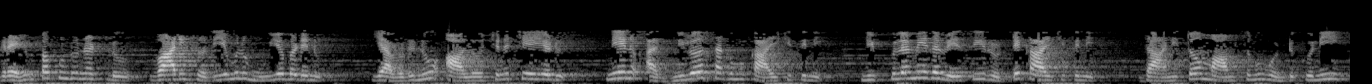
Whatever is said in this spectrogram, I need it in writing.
గ్రహింపకుండునట్లు వారి హృదయములు మూయబడెను. ఎవడునూ ఆలోచన చేయడు. నేను అగ్నిలో సగము కాల్చి తిని నిప్పుల మీద వేసి రొట్టె కాల్చి తిని దానితో మాంసము వండుకుని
